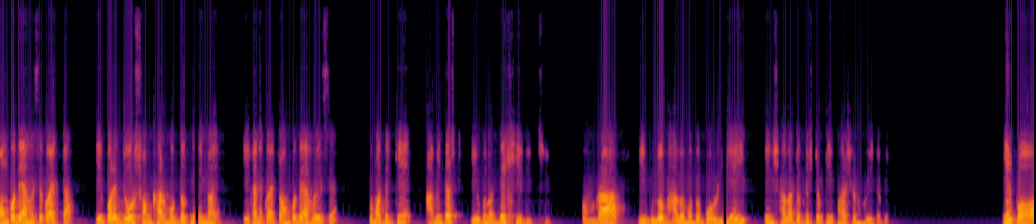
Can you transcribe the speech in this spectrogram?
অঙ্ক দেয়া হয়েছে কয়েকটা। এরপরে জোর সংখ্যার মধ্যক নির্ণয়, এখানে কয়েকটা অঙ্ক দেয়া হয়েছে। তোমাদেরকে আমি জাস্ট এগুলো দেখিয়ে দিচ্ছি। তোমরা এগুলো ভালো মতো পড়লেই ইনশাল্লাহ যথেষ্ট প্রিপারেশন হয়ে যাবে। এরপর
